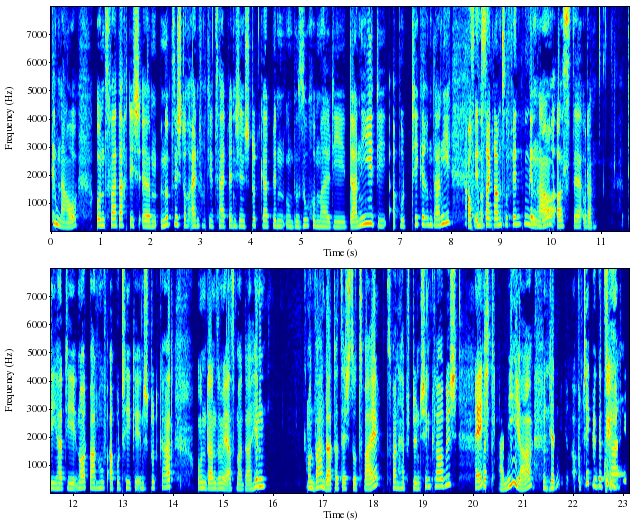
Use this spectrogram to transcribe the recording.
Genau. Und zwar dachte ich, ähm, nutze ich doch einfach die Zeit, wenn ich in Stuttgart bin und besuche mal die Dani, die Apothekerin Dani. Auf Instagram aus, zu finden. Genau, genau, aus der, oder die hat die Nordbahnhof Apotheke in Stuttgart. Und dann sind wir erstmal dahin und waren da tatsächlich so zwei, zweieinhalb Stündchen, glaube ich. Echt? Dani, ja. Die hat mhm. ihre Apotheke gezeigt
